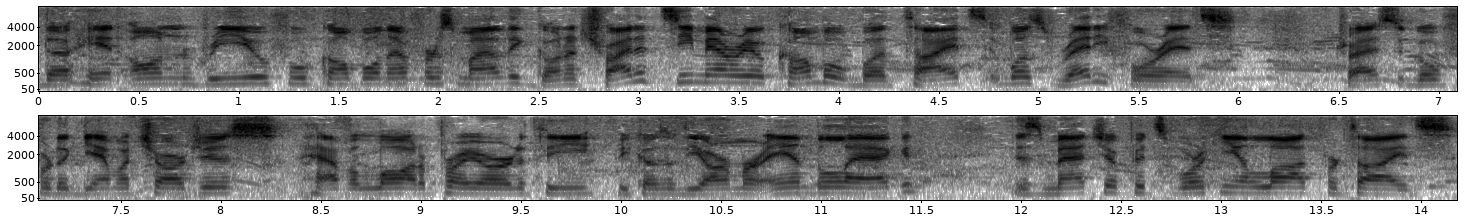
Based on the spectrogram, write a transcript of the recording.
the hit on Ryu. Full combo now for Smiley. Gonna try the Team Aerial combo, but Tides was ready for it. Tries to go for the Gamma charges. Have a lot of priority because of the armor and the leg. This matchup, it's working a lot for Tides.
